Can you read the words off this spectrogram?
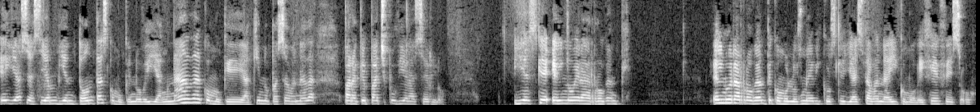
ellas se hacían bien tontas, como que no veían nada, como que aquí no pasaba nada, para que Patch pudiera hacerlo. Y es que él no era arrogante. Él no era arrogante como los médicos que ya estaban ahí como de jefes o,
